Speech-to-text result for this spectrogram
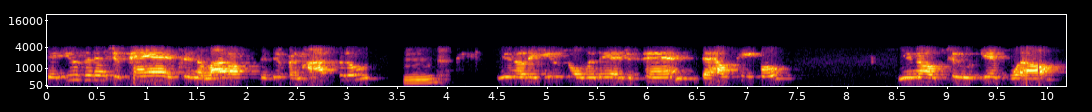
they use it in Japan. It's in a lot of the different hospitals. hmm You know, they use over there in Japan to help people. You know, to get well.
